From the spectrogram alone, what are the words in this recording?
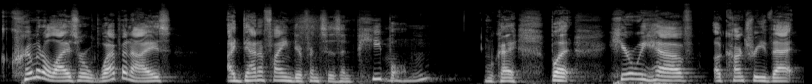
criminalize or weaponize identifying differences in people. Mm-hmm. Okay. But here we have a country that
